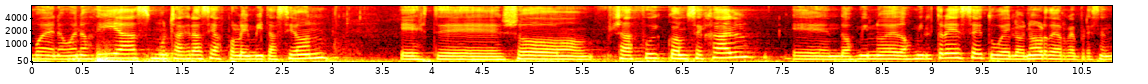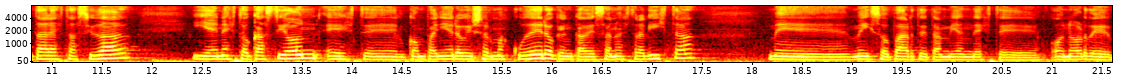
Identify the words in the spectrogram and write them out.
Bueno, buenos días, muchas gracias por la invitación. Este, yo ya fui concejal en 2009-2013, tuve el honor de representar a esta ciudad y en esta ocasión este, el compañero Guillermo Escudero, que encabeza nuestra lista, me, hizo parte también de este honor de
